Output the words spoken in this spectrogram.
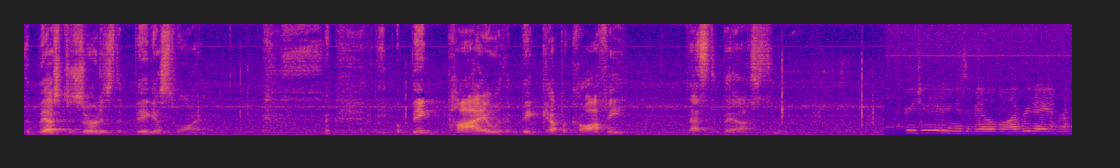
The best dessert is the biggest one. A big pie with a big cup of coffee. That's the best. Free tutoring is available every day in room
